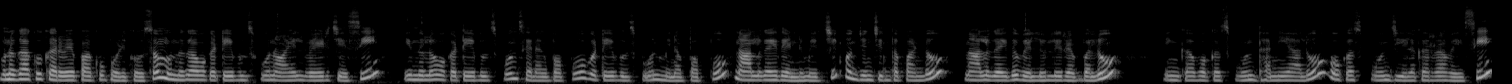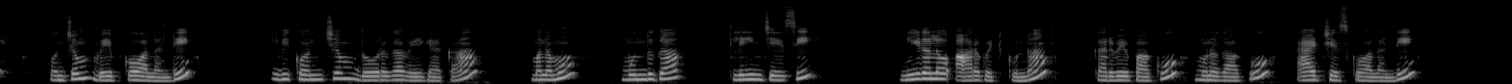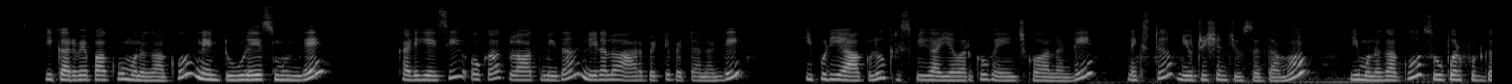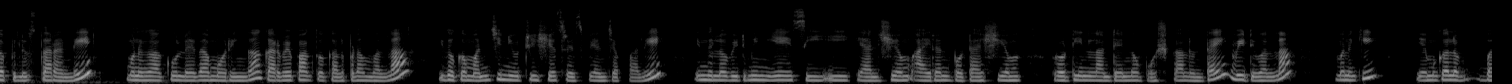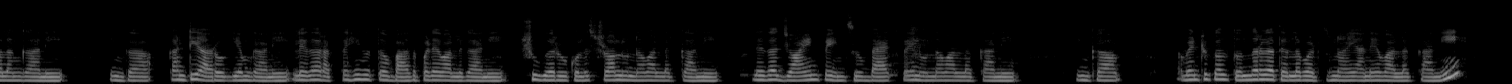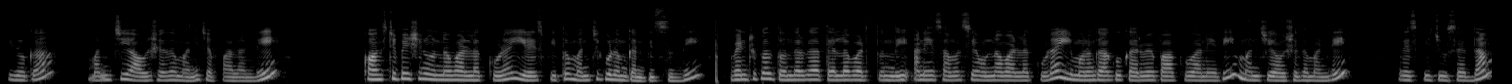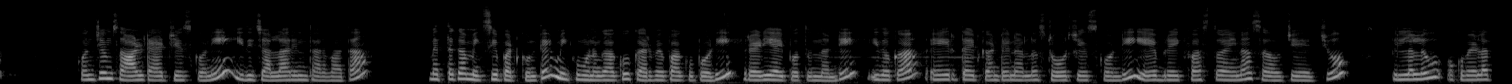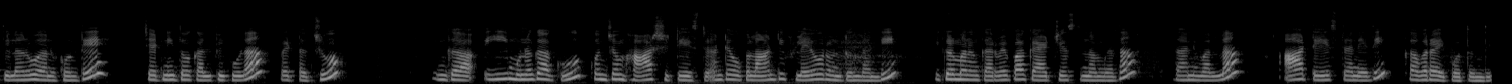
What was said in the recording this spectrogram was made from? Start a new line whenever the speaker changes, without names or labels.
మునగాకు కరివేపాకు పొడి కోసం ముందుగా ఒక టేబుల్ స్పూన్ ఆయిల్ వేడి చేసి ఇందులో ఒక టేబుల్ స్పూన్ శనగపప్పు ఒక టేబుల్ స్పూన్ మినపప్పు నాలుగైదు ఎండుమిర్చి కొంచెం చింతపండు నాలుగైదు వెల్లుల్లి రెబ్బలు ఇంకా ఒక స్పూన్ ధనియాలు ఒక స్పూన్ జీలకర్ర వేసి కొంచెం వేపుకోవాలండి. ఇవి కొంచెం దోరగా వేగాక మనము ముందుగా క్లీన్ చేసి నీడలో ఆరబెట్టుకున్న కరివేపాకు మునగాకు యాడ్ చేసుకోవాలండి. ఈ కరివేపాకు మునగాకు నేను టూ డేస్ ముందే కడిగేసి ఒక క్లాత్ మీద నీడలో ఆరబెట్టి పెట్టానండి. ఇప్పుడు ఈ ఆకులు క్రిస్పీగా అయ్యే వరకు వేయించుకోవాలండి. నెక్స్ట్ న్యూట్రిషన్ చూసేద్దాము. ఈ మునగాకు సూపర్ ఫుడ్గా పిలుస్తారండి. మునగాకు లేదా మొరింగా కరివేపాకుతో కలపడం వల్ల ఇది ఒక మంచి న్యూట్రిషియస్ రెసిపీ అని చెప్పాలి. ఇందులో vitamin A C E calcium iron potassium protein లాంటి ఎన్నో పోషకాలు ఉంటాయి వీటి వల్ల మనకి ఎముకల బలం కానీ ఇంకా కంటి ఆరోగ్యం కానీ లేదా రక్తహీనతతో బాధపడే వాళ్ళు కానీ షుగరు కొలెస్ట్రాల్ ఉన్న వాళ్ళకి కానీ లేదా జాయింట్ పెయిన్స్ బ్యాక్ పెయిన్ ఉన్న వాళ్ళకి కానీ ఇంకా వెంట్రుకలు తొందరగా తెల్లబడుతున్నాయి అనే వాళ్ళకి కానీ ఇది ఒక మంచి ఔషధం అని చెప్పాలండి. కాన్స్టిపేషన్ ఉన్న వాళ్ళకు కూడా ఈ రెసిపీతో మంచి గుణం కనిపిస్తుంది. వెంట్రుకలు తొందరగా తెల్లబడుతుంది అనే సమస్య ఉన్న వాళ్ళకు కూడా ఈ మునగాకు కరివేపాకు అనేది మంచి ఔషధం అండి. రెసిపీ చూసేద్దాం. కొంచెం సాల్ట్ యాడ్ చేసుకొని ఇది చల్లారిన తర్వాత మెత్తగా మిక్సీ పట్టుకుంటే మీకు మునగాకు కరివేపాకు పొడి రెడీ అయిపోతుందండి. ఇది ఒక ఎయిర్ టైట్ కంటైనర్లో స్టోర్ చేసుకోండి. ఏ బ్రేక్ఫాస్ట్తో అయినా సర్వ్ చేయొచ్చు. పిల్లలు ఒకవేళ తినరు అనుకుంటే చట్నీతో కలిపి కూడా పెట్టచ్చు. ఇంకా ఈ మునగాకు కొంచెం హార్ష్ టేస్ట్ అంటే ఒకలాంటి ఫ్లేవర్ ఉంటుందండి. ఇక్కడ మనం కరివేపాకు యాడ్ చేస్తున్నాం కదా దానివల్ల ఆ టేస్ట్ అనేది కవర్ అయిపోతుంది.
